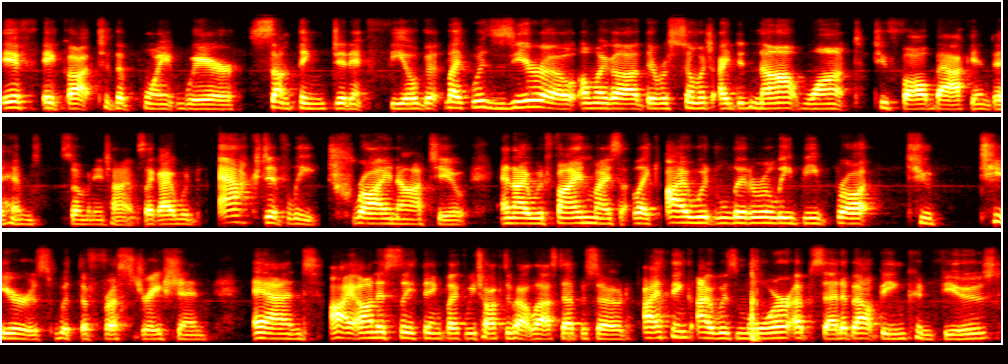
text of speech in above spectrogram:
if it got to the point where something didn't feel good. Like with Zero, oh my God, there was so much I did not want to fall back into him so many times. Like I would actively try not to. And I would find myself like I would literally be brought to tears with the frustration and I honestly think, like we talked about last episode, I think I was more upset about being confused.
